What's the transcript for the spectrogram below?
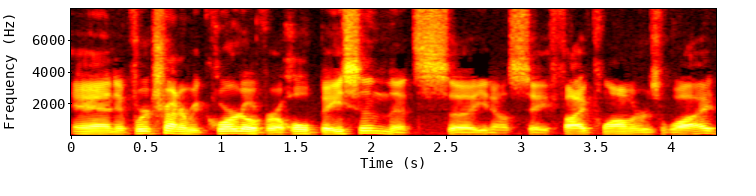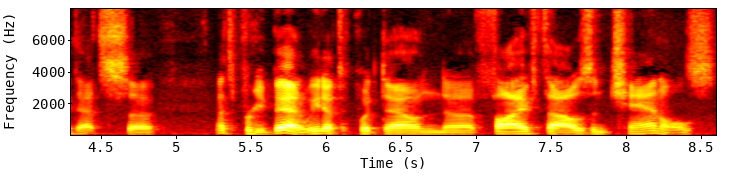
and if we're trying to record over a whole basin that's uh, you know say five kilometers wide, that's uh, that's pretty bad. We'd have to put down uh, five thousand channels,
